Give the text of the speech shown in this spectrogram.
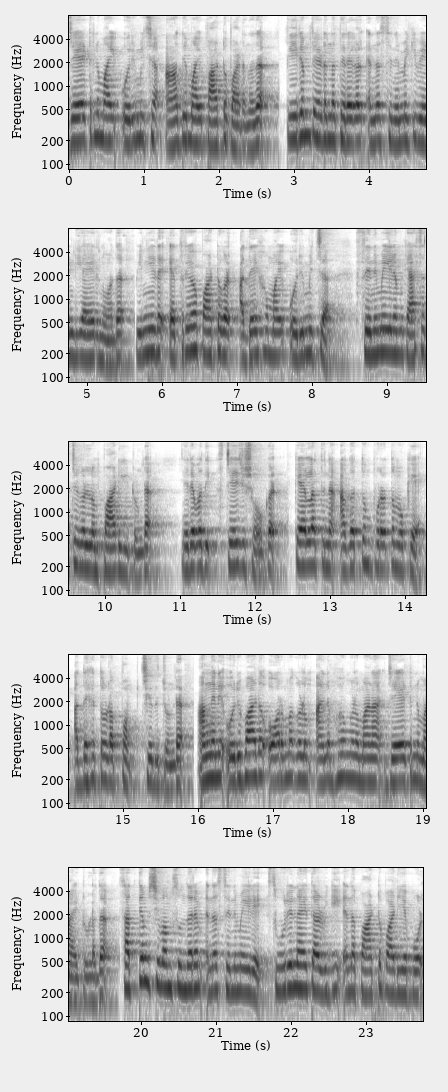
ജയേട്ടനുമായി ഒരുമിച്ച് ആദ്യമായി പാട്ടുപാടുന്നത് തീരം തേടുന്ന തിരകൾ എന്ന സിനിമയ്ക്ക് വേണ്ടിയായിരുന്നു അത്. പിന്നീട് എത്രയോ പാട്ടുകൾ അദ്ദേഹവുമായി ഒരുമിച്ച് സിനിമയിലും കാസറ്റുകളിലും പാടിയിട്ടുണ്ട്. നിരവധി സ്റ്റേജ് ഷോകൾ കേരളത്തിന് അകത്തും പുറത്തുമൊക്കെ അദ്ദേഹത്തോടൊപ്പം ചെയ്തിട്ടുണ്ട്. അങ്ങനെ ഒരുപാട് ഓർമ്മകളും അനുഭവങ്ങളുമാണ് ജയേട്ടനുമായിട്ടുള്ളത്. സത്യം ശിവം സുന്ദരം എന്ന സിനിമയിലെ സൂര്യനായി തഴുകി എന്ന പാട്ട് പാടിയപ്പോൾ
